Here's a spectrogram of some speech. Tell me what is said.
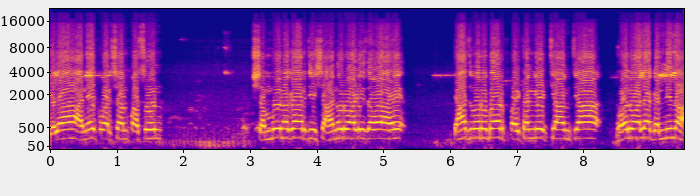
गेल्या अनेक वर्षांपासून शंभूनगर जी शहानूरवाडी जवळ आहे त्याचबरोबर पैठणगेटच्या आमच्या ढोलवाल्या गल्लीला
